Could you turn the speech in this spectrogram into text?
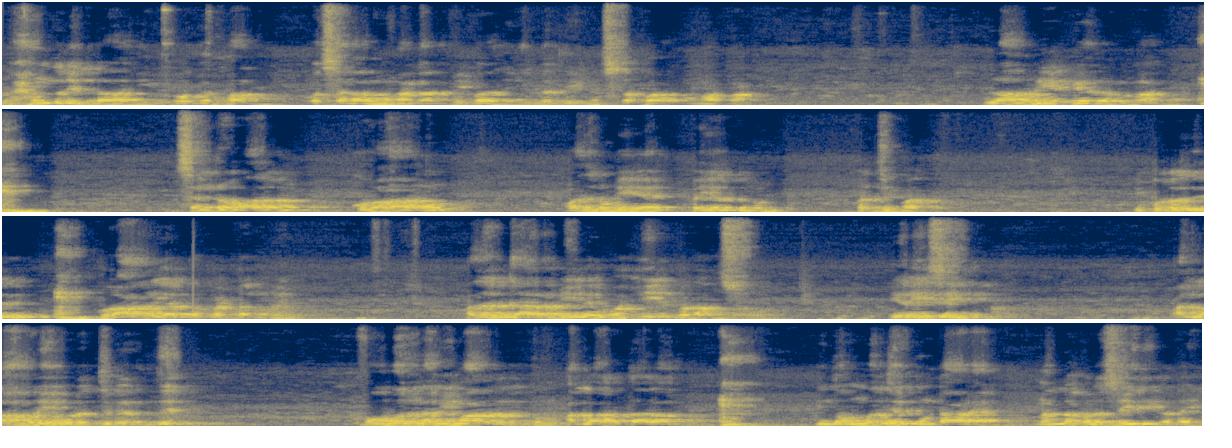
الحمد لله وكفى وسلام على عباده الذين اصطفى ما بعد அல்லாஹுடைய பேரருளால் சென்ற வாரம் குர்ஆனும் அதனுடைய பெயர்களும் பற்றி பார்த்தோம் இப்பொழுது குர்ஆன் இறக்கப்பட்ட முறை அதற்கு அரபியிலே வகி என்பதாக சொல்வோம். இறை செய்தி. அல்லாஹுடைய புறத்திலிருந்து ஒவ்வொரு நபிமார்களுக்கும் அல்லாஹ் தாரா இந்த உம்மத்திற்கு உண்டான நல்ல பல செய்திகளை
